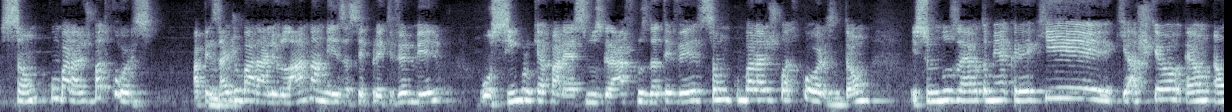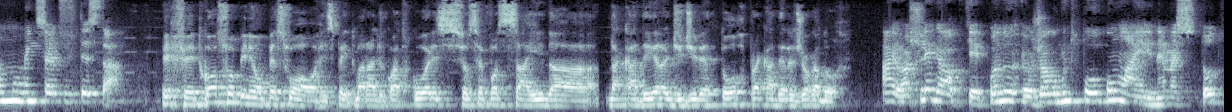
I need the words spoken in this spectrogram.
são com baralho de quatro cores. Apesar uhum. de o baralho lá na mesa ser preto e vermelho, o símbolo que aparece nos gráficos da TV são com baralho de quatro cores. Então, isso nos leva também a crer que, que acho que é, é, um, é um momento certo de testar. Perfeito. Qual a sua opinião pessoal a respeito do baralho de quatro cores, se você fosse sair da, da cadeira de diretor para a cadeira de jogador? Ah, eu acho legal, porque quando eu jogo muito pouco online, né? Mas todo,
